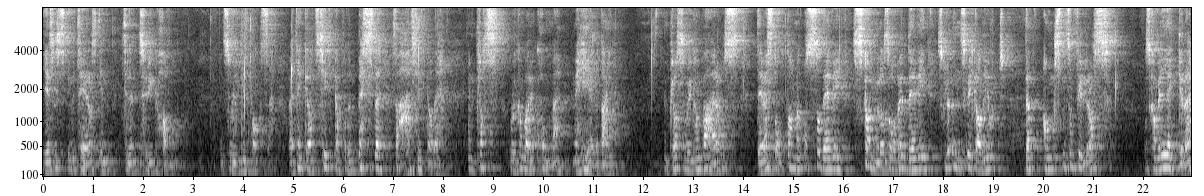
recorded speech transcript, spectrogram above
Jesus inviterer oss inn til en trygg havn. En solid base. Og jeg tenker at kirka på det beste, så er kirka det. En plass hvor du kan bare komme med hele deg. En plass hvor vi kan være oss, det vi er stolt av, men også det vi skammer oss over, det vi skulle ønske vi ikke hadde gjort. Den angsten som fyller oss. Og så kan vi legge det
